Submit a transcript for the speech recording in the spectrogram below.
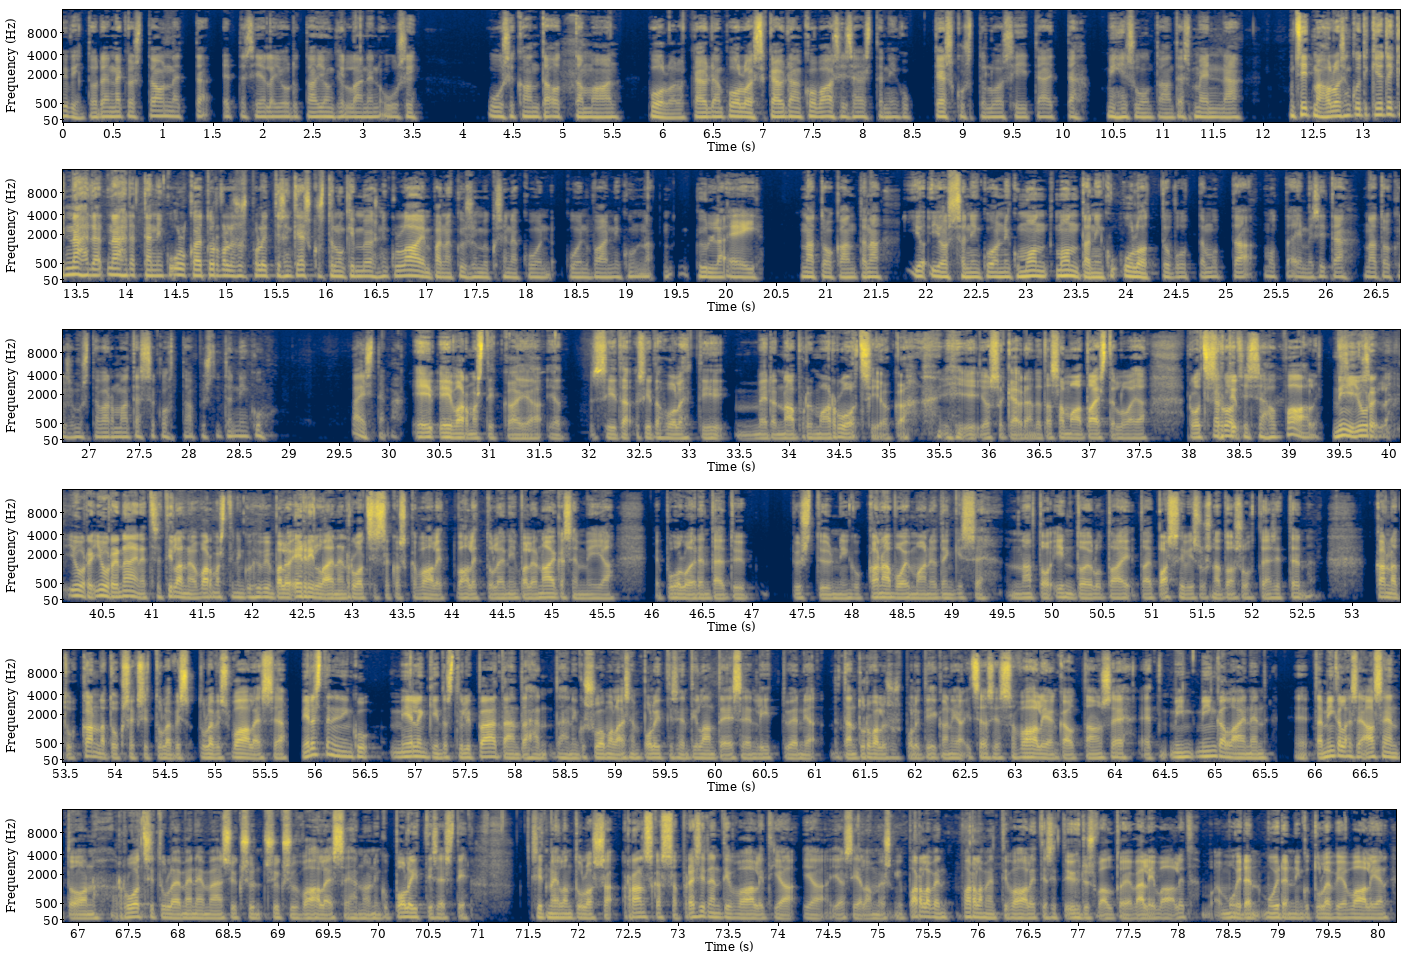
hyvin todennäköistä on, että, että siellä joudutaan jonkinlainen uusi, uusi kanta ottamaan. Puolueella käydään, puolueessa käydään kovaa sisäistä niin kuin keskustelua siitä, että mihin suuntaan tässä mennään. Mutta sitten mä haluaisin kuitenkin jotenkin nähdä, nähdä tämän niin kuin ulko- ja turvallisuuspoliittisen keskustelunkin myös niin kuin laajempana kysymyksenä kuin, kuin vain niin kuin kyllä ei NATO-kantana, jossa niin kuin on niin kuin monta niin kuin ulottuvuutta, mutta, mutta ei me sitä NATO-kysymystä varmaan tässä kohtaa pystytä niin kuin väistämään. Ei, ei varmastikaan ja, ja siitä, siitä huolehtii meidän naapurimaa Ruotsi, joka, jossa käydään tätä samaa taistelua. Ja Ruotsissa, ja Ruotsissa on vaalit. Niin, juuri, juuri, juuri näin, että se tilanne on varmasti niin kuin hyvin paljon erilainen Ruotsissa, koska vaalit, vaalit tulee niin paljon aikaisemmin ja, ja puolueiden täytyy pystyä niin kuin kanavoimaan jotenkin se NATO-intoilu tai, tai passiivisuus NATOn suhteen sitten kannatu, kannatukseksi tulevissa, tulevissa vaaleissa. Ja mielestäni niin kuin mielenkiintoista ylipäätään tähän, tähän niin kuin suomalaisen poliittiseen tilanteeseen liittyen ja tämän turvallisuuspolitiikan ja itse asiassa vaalien kautta on se, että minkälainen tai minkälaisen asentoon Ruotsi tulee menemään syksyn, syksyn vaaleissa ihan on niin kuin poliittisesti. Sitten meillä on tulossa Ranskassa presidentinvaalit ja, ja, ja siellä on myöskin parlament, parlamenttivaalit ja sitten Yhdysvaltojen välivaalit muiden, muiden niin kuin tulevien vaalien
